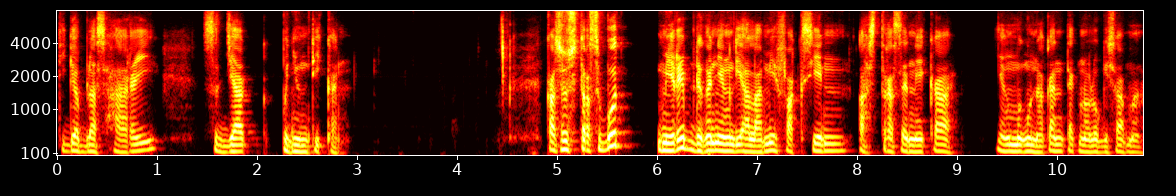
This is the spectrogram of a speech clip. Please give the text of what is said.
13 hari sejak penyuntikan. Kasus tersebut mirip dengan yang dialami vaksin AstraZeneca yang menggunakan teknologi sama,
